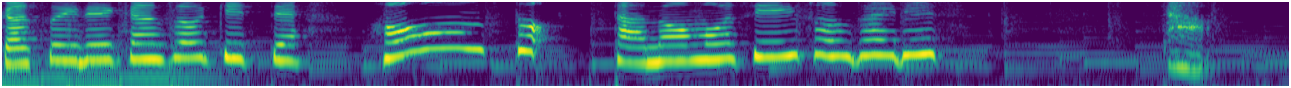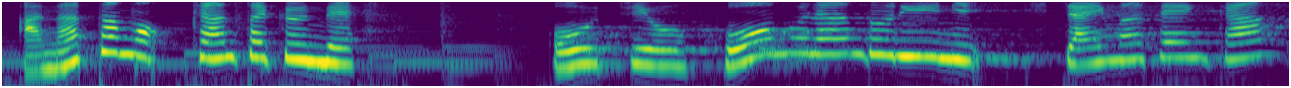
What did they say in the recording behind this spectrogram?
ガス入れ乾燥機ってほんと頼もしい存在です。さああなたもカンタ君でお家をホームランドリーにしちゃいませんか？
